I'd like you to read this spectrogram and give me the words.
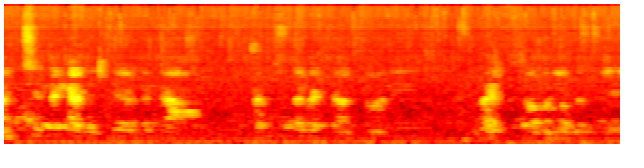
ఖచ్చితంగా అది ఇచ్చే విధంగా ఖచ్చితంగా చేస్తామని రైతు సోదరులందరికీ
